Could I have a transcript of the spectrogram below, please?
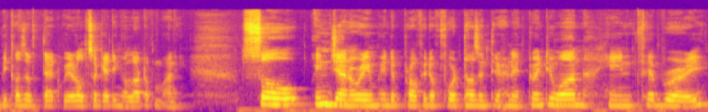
because of that we're also getting a lot of money so in January, we made a profit of 4,321. In February,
